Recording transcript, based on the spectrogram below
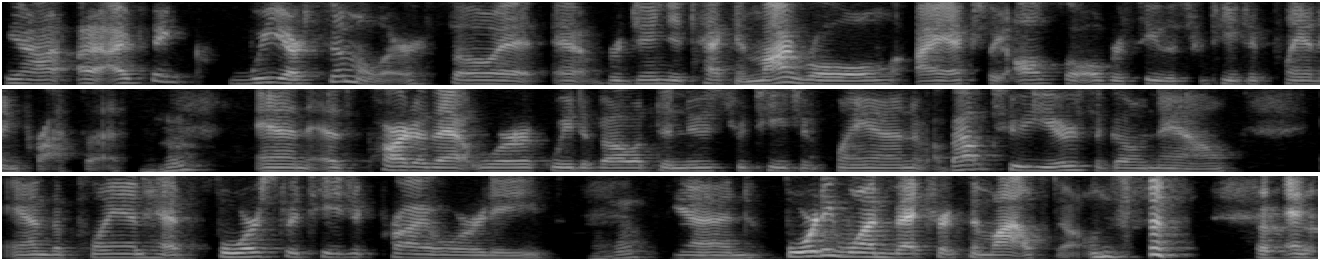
Yeah, I, I, think we are similar. So at, at Virginia Tech, in my role, I actually also oversee the strategic planning process. Mm-hmm. And as part of that work, we developed a new strategic plan about two years ago now. And the plan had four strategic priorities mm-hmm. and 41 metrics and milestones. and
